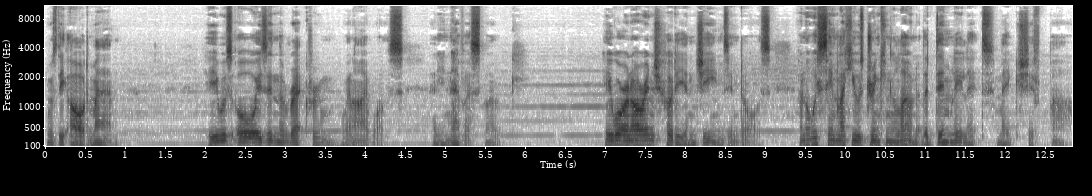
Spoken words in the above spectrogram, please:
was the odd man. He was always in the rec room when I was, and he never spoke. He wore an orange hoodie and jeans indoors, and always seemed like he was drinking alone at the dimly lit makeshift bar.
